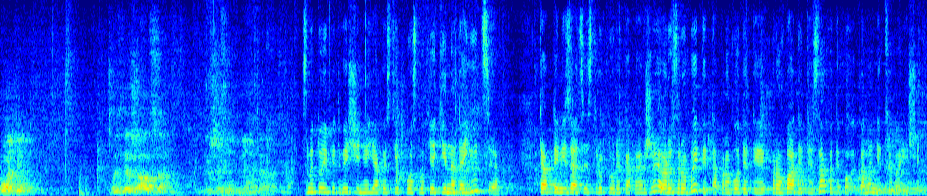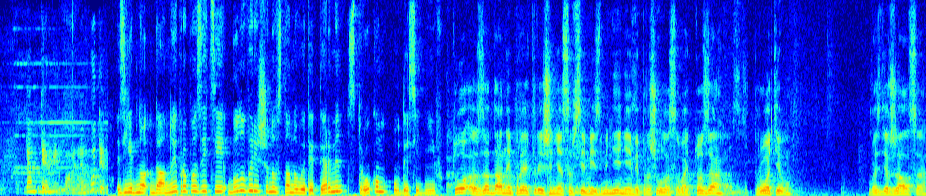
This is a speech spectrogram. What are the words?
Против? Воздержался? Решение принято. з метою підвищення якості послуг, які надаються, та оптимізації структури КПВЖ розробити та проводити провадити заходи по виконанню цього рішення. Там термін повинен бути Згідно даної пропозиції, було вирішено встановити термін строком у 10 днів. Хто за даний проект рішення з всіми зміненнями, прошу голосувати. Хто за? Против? Воздержался?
